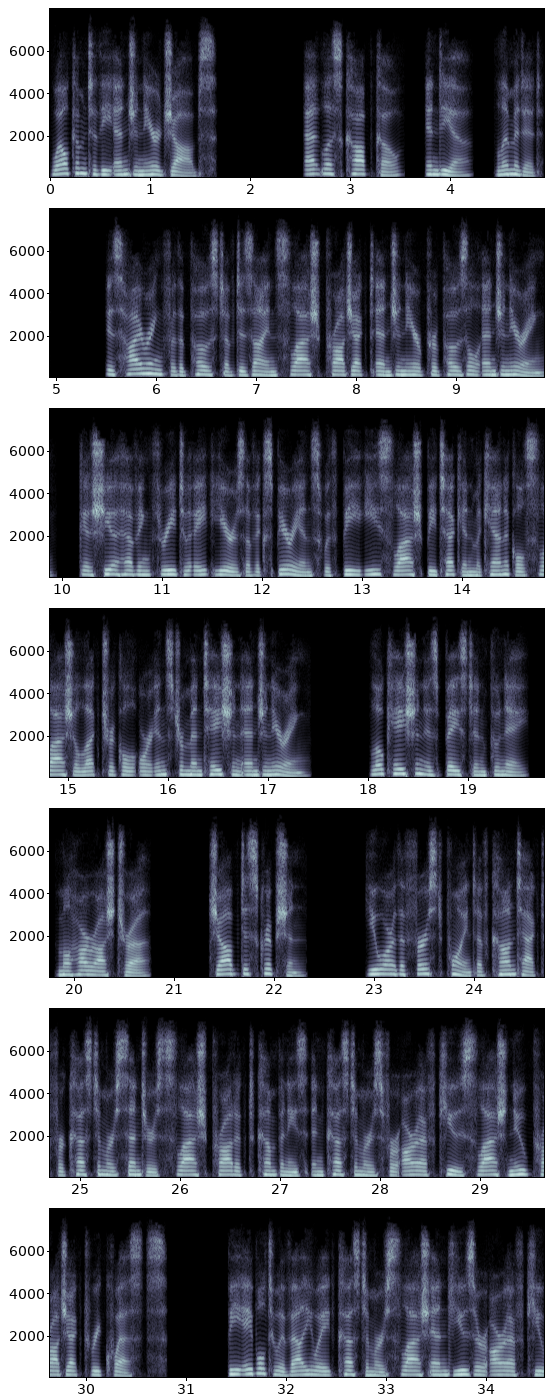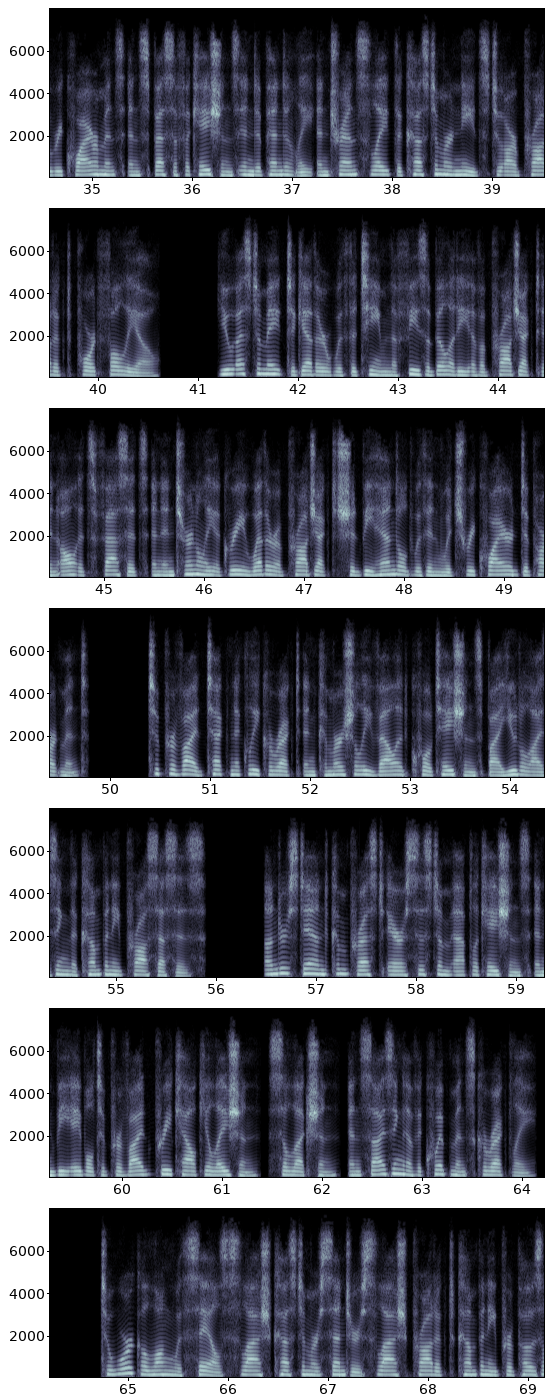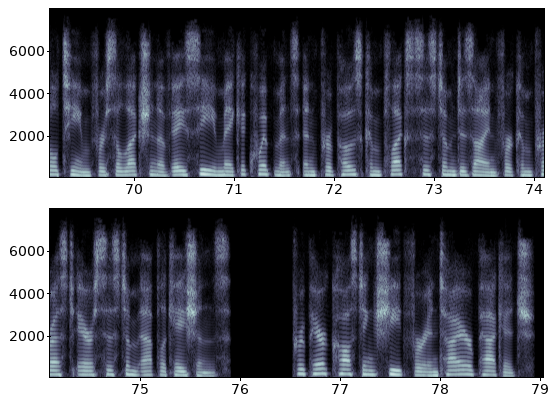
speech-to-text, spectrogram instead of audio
Welcome to the Engineer Jobs. Atlas Copco, India, Limited, is hiring for the post of Design slash Project Engineer Proposal Engineering, GECIA having 3 to 8 years of experience with BE slash BTech in mechanical slash electrical or instrumentation engineering. Location is based in Pune, Maharashtra. Job description you are the first point of contact for customer centers slash product companies and customers for RFQ slash new project requests. Be able to evaluate customer slash end user RFQ requirements and specifications independently and translate the customer needs to our product portfolio. You estimate together with the team the feasibility of a project in all its facets and internally agree whether a project should be handled within which required department to provide technically correct and commercially valid quotations by utilizing the company processes. Understand compressed air system applications and be able to provide pre-calculation, selection, and sizing of equipments correctly. To work along with sales slash customer center slash product company proposal team for selection of AC make equipments and propose complex system design for compressed air system applications. Prepare costing sheet for entire package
